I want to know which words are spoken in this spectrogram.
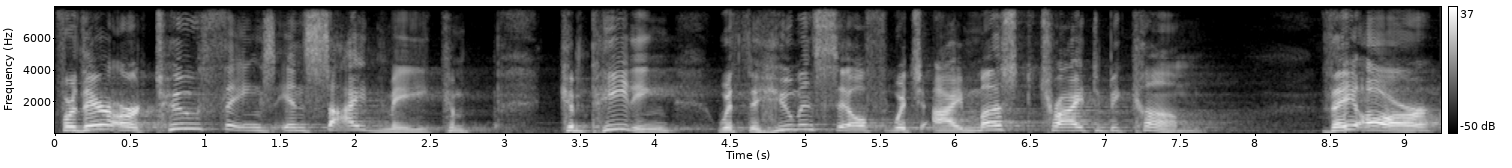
For there are two things inside me com- competing with the human self which I must try to become. They are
